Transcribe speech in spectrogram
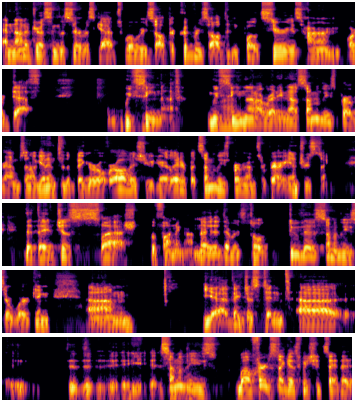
and not addressing the service gaps will result or could result in quote serious harm or death. We've seen that. We've wow. seen that already. Now, some of these programs, and I'll get into the bigger overall issue here later, but some of these programs are very interesting that they've just slashed the funding on. They, they were told, do this. Some of these are working. Um, yeah, they just didn't. Uh, some of these, well, first, I guess we should say that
